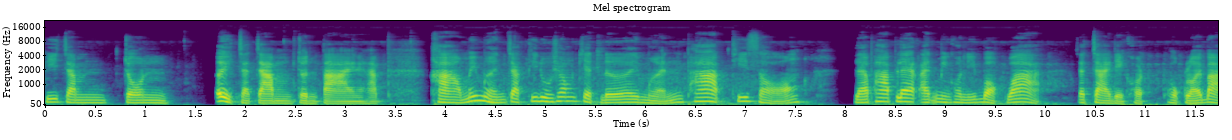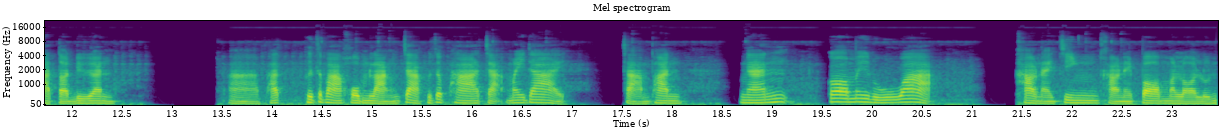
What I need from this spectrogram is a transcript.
พี่จำจน เอ้ยจะจำจนตายนะครับ ข่าวไม่เหมือนจากที่ดูช่องเจ็ดเลยเหมือนภาพที่ 2 แล้วภาพแรกแอดมินคนนี้บอกว่าจะจ่ายเด็ก600บาทต่อเดือน พัดพฤษภาคมหลังจากพฤษภาจะไม่ได้ 3,000 งั้นก็ไม่รู้ว่าข่าวไหนจริง ข่าวไหนปลอมมารอลุ้น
